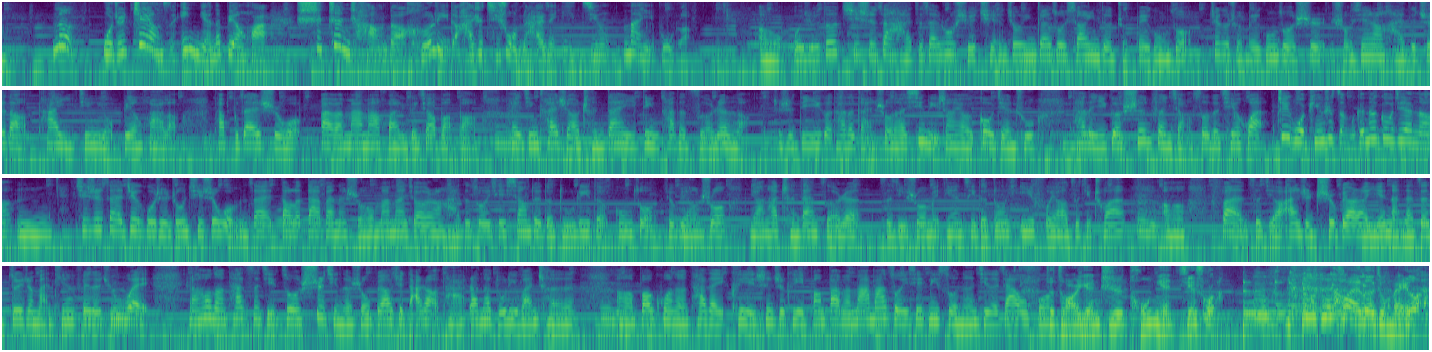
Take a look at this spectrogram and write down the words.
那我觉得这样子一年的变化是正常的、合理的，还是其实我们的孩子已经慢一步了？嗯，我觉得其实，在孩子在入学前就应该做相应的准备工作。这个准备工作是首先让孩子知道他已经有变化了，他不再是我爸爸妈妈怀里的娇宝宝，他已经开始要承担一定他的责任了。这是第一个他的感受，他心理上要构建出他的一个身份角色的切换。这个我平时怎么跟他构建呢？嗯，其实在这个过程中，其实我们在到了大班的时候，慢慢就要让孩子做一些相对的独立的工作。就比方说，你让他承担责任。自己说每天自己的东西衣服要自己穿，嗯，饭自己要按时吃，不要让爷爷奶奶再追着满天飞的去喂。然后呢，他自己做事情的时候不要去打扰他，让他独立完成。嗯，包括呢，他在可以甚至可以帮爸爸妈妈做一些力所能及的家务活。就总而言之，童年结束了，嗯，快乐就没了。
